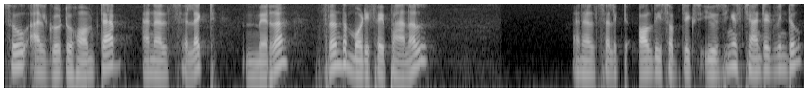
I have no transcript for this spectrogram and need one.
So I'll go to home tab and I'll select mirror from the modify panel and I'll select all these objects using a standard window.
